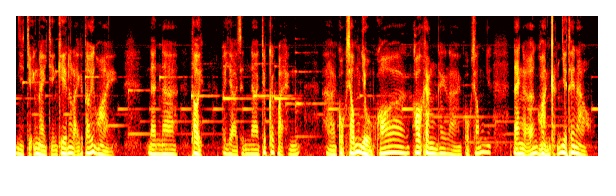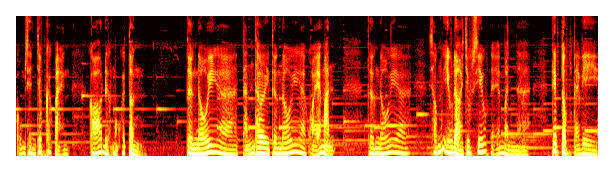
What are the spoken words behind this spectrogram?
Như chuyện này chuyện kia nó lại cứ tới hoài, nên uh, thôi bây giờ xin uh, chúc các bạn uh, cuộc sống dù có khó khăn hay là cuộc sống đang ở hoàn cảnh như thế nào cũng xin chúc các bạn có được một cái tuần tương đối uh, thảnh thơi tương đối uh, khỏe mạnh tương đối uh, sống yêu đời chút xíu để mình uh, tiếp tục. Tại vì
